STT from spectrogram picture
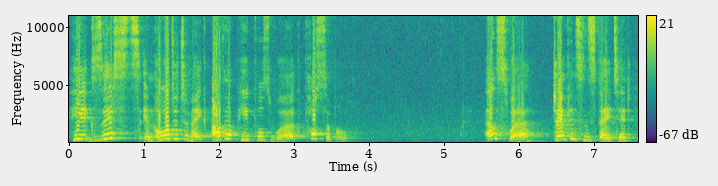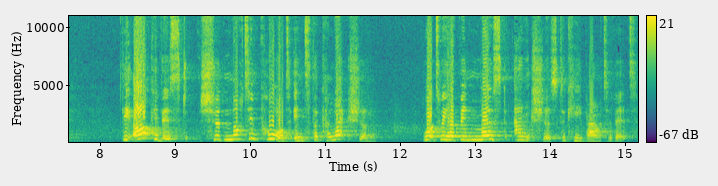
He exists in order to make other people's work possible. Elsewhere, Jenkinson stated, the archivist should not import into the collection what we have been most anxious to keep out of it,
